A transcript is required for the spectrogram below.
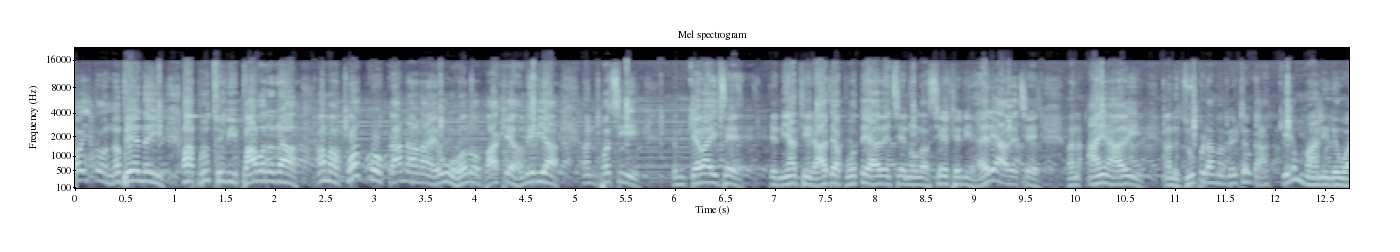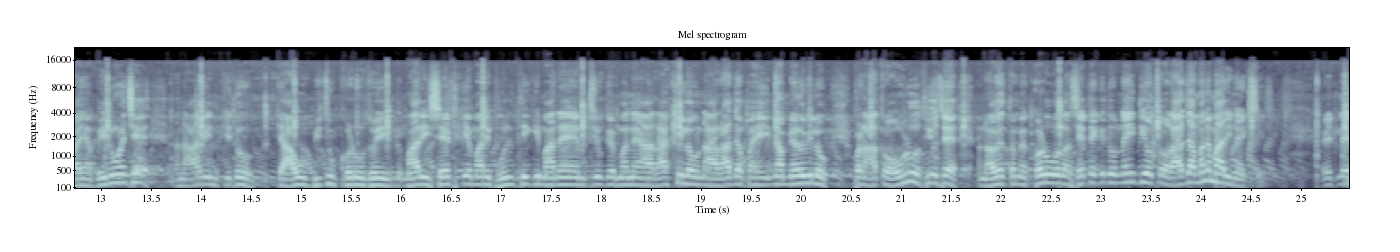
હોય તો નભે નહીં. આ પૃથ્વી પાવરરા. આમાં કોક કોક કાનાણા એવું હોલો ભાખે હમીરિયા. અને પછી એમ કહેવાય છે કે ત્યાંથી રાજા પોતે આવે છે અને ઓલા શેઠ એની હારે આવે છે. અને અહીંયા આવી અને ઝૂંપડામાં બેઠો કે આ કેમ માની લેવું? અહીંયા બીનું છે. અને આવીને કીધું કે આવું બીજું ખડું જોઈ મારી શેઠ કે મારી ભૂલ થઈ ગઈ. મારે એમ થયું કે મને આ રાખી લઉં ને આ રાજા પાસે ઇનામ મેળવી લઉં. પણ આ તો અવળું થયું છે. અને હવે તમે કડું ઓલા શેઠે કીધું, નહીં દો તો રાજા મને મારી નાખશે. એટલે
